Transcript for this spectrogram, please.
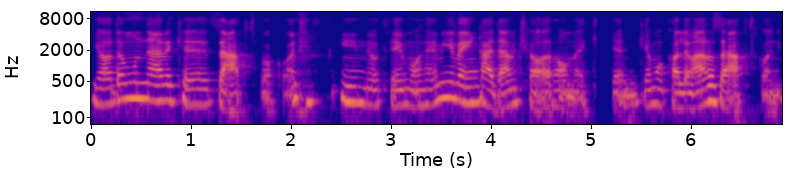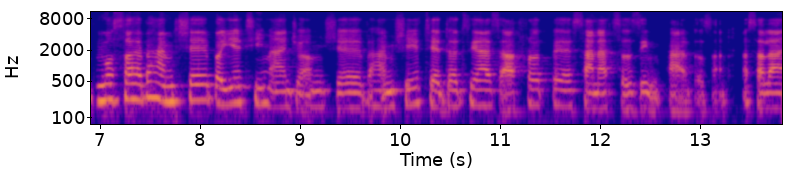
یادمون نره که ضبط بکنیم. این نکته مهمیه و این قدم چهارمه که میگه مکالمه رو ضبط کنیم. مصاحبه همیشه با یه تیم انجام میشه و همیشه یه تعدادی از افراد به سندسازی می‌پردازن. مثلا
